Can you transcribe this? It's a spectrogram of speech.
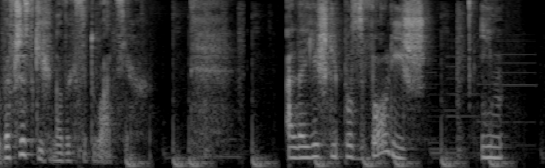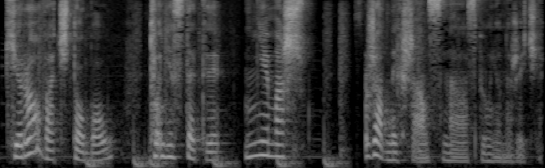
e, we wszystkich nowych sytuacjach. Ale jeśli pozwolisz im kierować Tobą, to niestety nie masz żadnych szans na spełnione życie.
